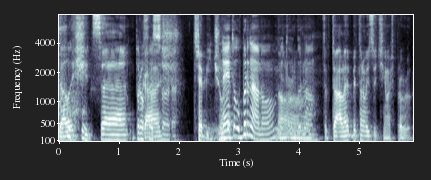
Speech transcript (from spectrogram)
Dalešice, Profesor. Káš, Třebíč. Ne, je to u Brna, no. no je to u no, Brna. No. Tak to, ale by to na Vysočině, máš pravdu.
